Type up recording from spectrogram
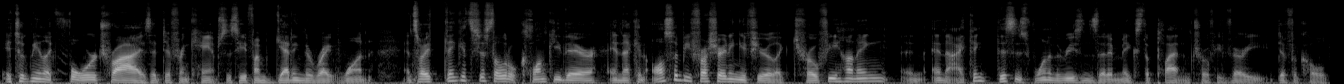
it took me like four tries at different camps to see if I'm getting the right one. And so I think it's just a little clunky there. And that can also be frustrating if you're like trophy hunting. And, and I think this is one of the reasons that it makes the Platinum Trophy very difficult.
